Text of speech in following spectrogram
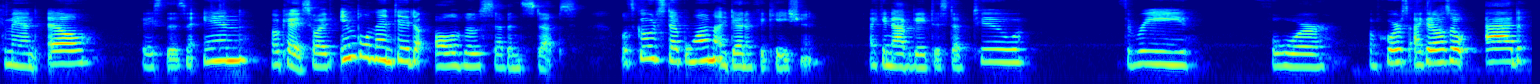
Command L, paste this in. Okay, so I've implemented all of those seven steps. Let's go to step one, identification. I can navigate to step two, three, four. Of course, I could also add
